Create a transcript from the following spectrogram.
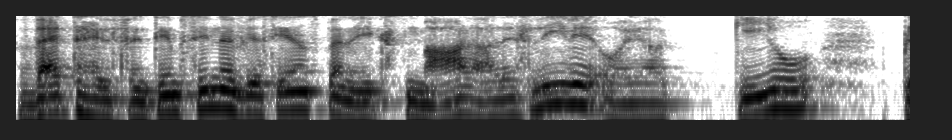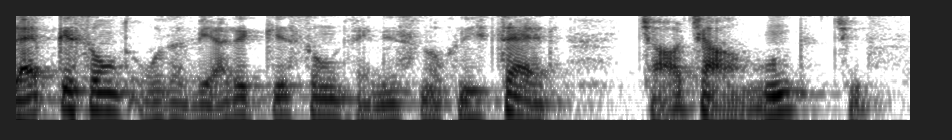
weiterhelfen. In dem Sinne, wir sehen uns beim nächsten Mal. Alles Liebe, euer Geo. Bleibt gesund oder werdet gesund, wenn es noch nicht seid. Ciao, ciao und tschüss.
